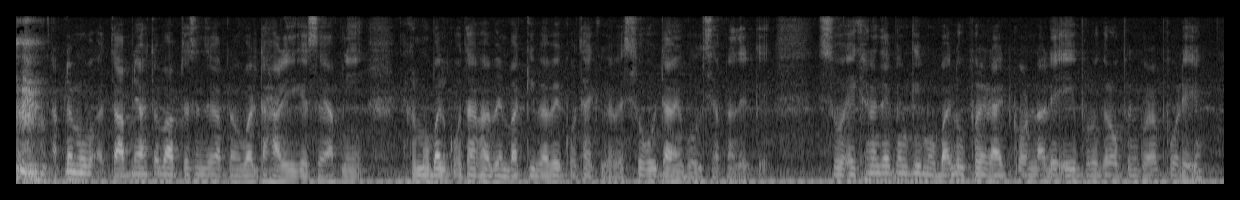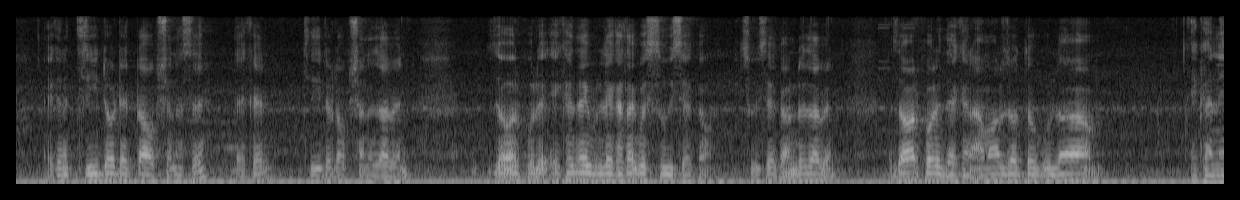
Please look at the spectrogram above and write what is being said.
আপনার মোবাইল আপনি হয়তো ভাবতেছেন যে আপনার মোবাইলটা হারিয়ে গেছে, আপনি এখন মোবাইল কোথায় পাবেন বা কীভাবে, কোথায় কীভাবে? সো ওইটা আমি বলছি আপনাদেরকে। সো এখানে দেখবেন কি মোবাইল উপরে রাইট কর্নারে এই প্রোগ্রাম ওপেন করার পরে, এখানে থ্রি ডট একটা অপশান আছে। দেখেন থ্রি ডট অপশানে যাবেন। যাওয়ার পরে এখানে লেখা থাকবে সুইচ অ্যাকাউন্ট সুইচ অ্যাকাউন্টে যাবেন। যাওয়ার পরে দেখেন, আমার যতগুলা এখানে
